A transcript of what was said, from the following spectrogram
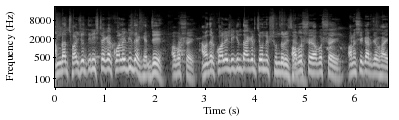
আমরা ছয়শো তিরিশ টাকা কোয়ালিটি দেখেন। জি অবশ্যই। আমাদের কোয়ালিটি কিন্তু আগের চেয়ে অনেক সুন্দর হয়েছে। অবশ্যই অবশ্যই। অনস্বীকার্য ভাই।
